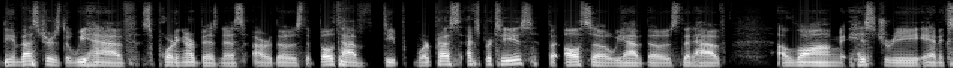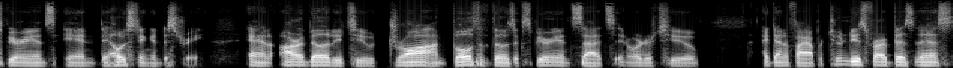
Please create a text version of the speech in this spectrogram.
the investors that we have supporting our business are those that both have deep WordPress expertise, but also we have those that have a long history and experience in the hosting industry. And our ability to draw on both of those experience sets in order to identify opportunities for our business,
